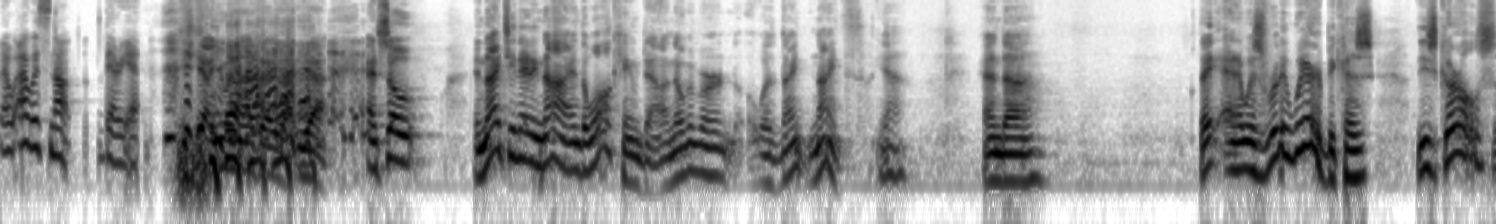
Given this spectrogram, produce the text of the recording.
I was not there yet. yeah, you were not there yet. Yeah. And so in 1989, the wall came down. November was 9th. 9th yeah. And uh, they and it was really weird because these girls,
